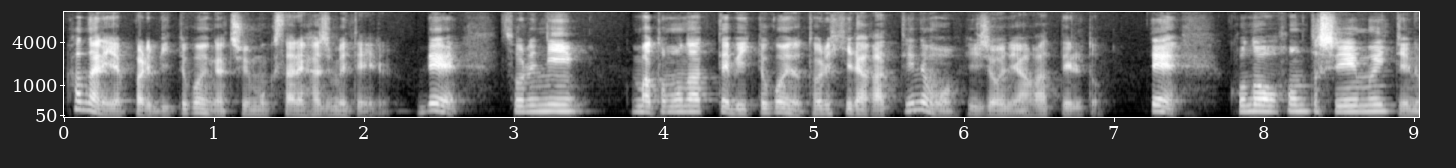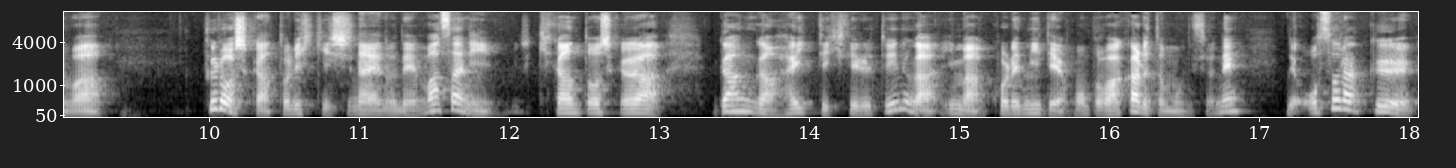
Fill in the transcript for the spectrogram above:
かなりやっぱりビットコインが注目され始めているでそれにまあ伴ってビットコインの取引高っていうのも非常に上がっているとでこの本当 CME っていうのはプロしか取引しないのでまさに機関投資家がガンガン入ってきてるというのが今これにて本当わかると思うんですよね。でおそらく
